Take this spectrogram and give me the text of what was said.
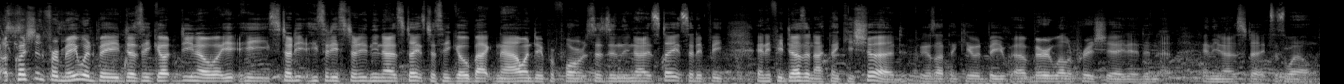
A question for me would be: Does he go? Do you know he, he studied? He said he studied in the United States. Does he go back now and do performances in the United States? And if he and if he doesn't, I think he should because I think he would be uh, very well appreciated in in the United States as well.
